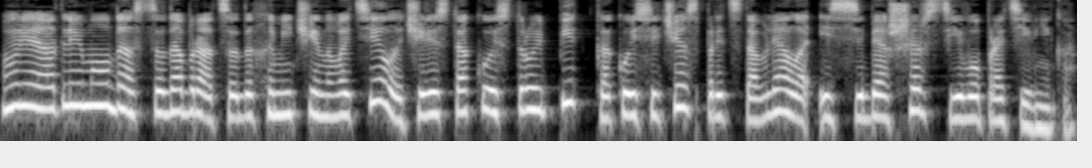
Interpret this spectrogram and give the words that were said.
Вряд ли ему удастся добраться до хомячиного тела через такой строй пик, какой сейчас представляла из себя шерсть его противника.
